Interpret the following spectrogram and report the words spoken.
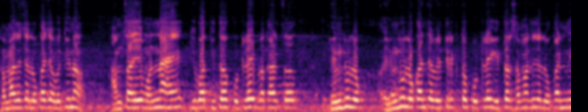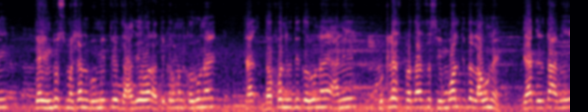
समाजाच्या लोकांच्या वतीनं आमचं हे म्हणणं आहे की बा तिथं कुठल्याही प्रकारचं हिंदू लोक हिंदू लोकांच्या व्यतिरिक्त कुठल्याही इतर समाजाच्या लोकांनी त्या हिंदू स्मशानभूमीचे जागेवर अतिक्रमण करू नये त्या दफनविधी करू नये आणि कुठल्याच प्रकारचं सिम्बॉल तिथं लावू नये याकरिता आम्ही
